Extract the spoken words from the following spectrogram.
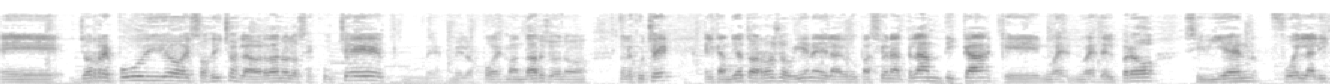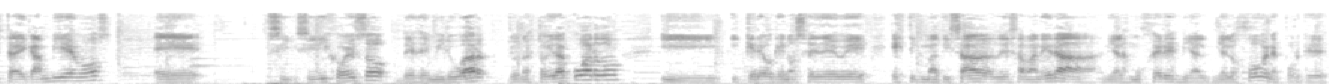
Eh, yo repudio esos dichos, la verdad no los escuché, me, los podés mandar, yo no, no lo escuché. El candidato Arroyo viene de la agrupación Atlántica, que no es, no es del PRO, si bien fue en la lista de Cambiemos. Eh, si, si dijo eso, desde mi lugar yo no estoy de acuerdo y, creo que no se debe estigmatizar de esa manera ni a las mujeres ni a, ni a los jóvenes, porque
